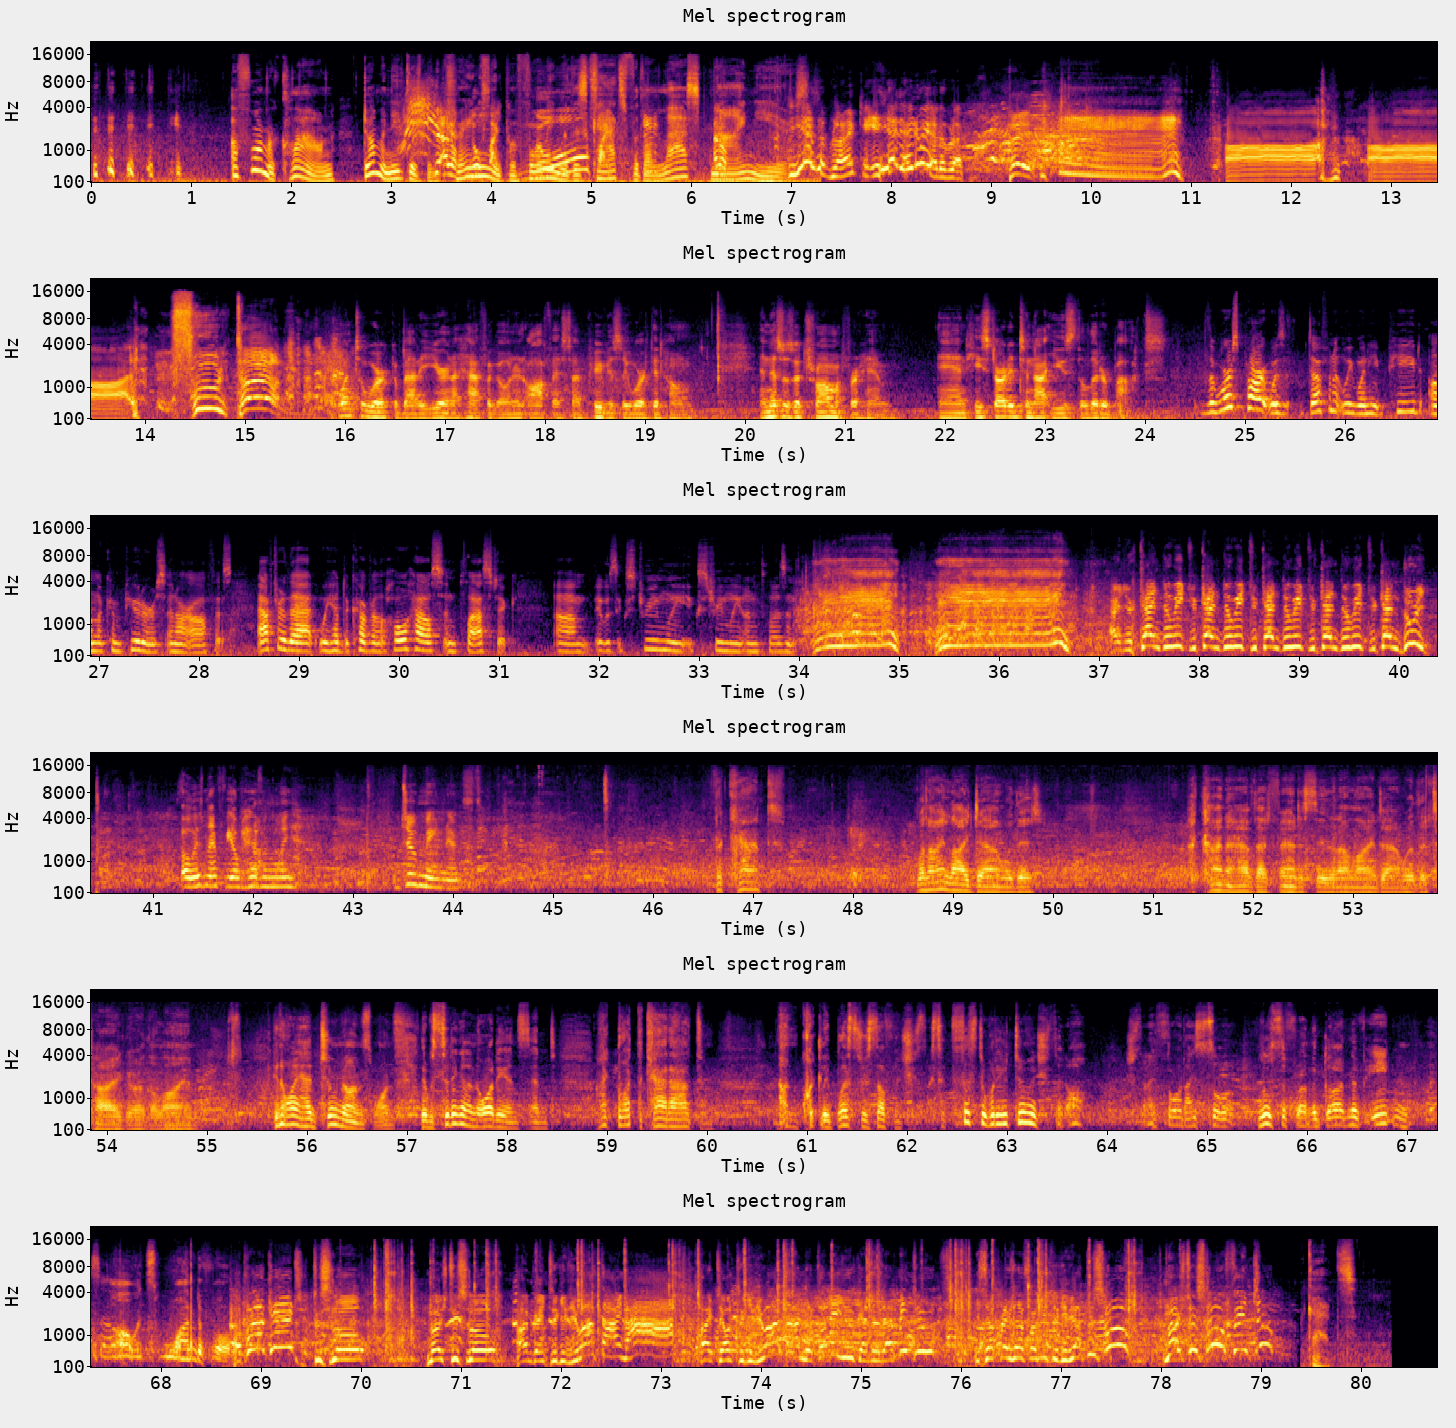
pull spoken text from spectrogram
A former clown, Dominique has been Yeah, look, no training and performing No with his fight. cats for the last nine years. He has a black. Here, here's a black. Hey. Ah. Ah. Full turn. went to work about a year and a half ago in an office. I previously worked at home. And this was a trauma for him. And he started to not use the litter box. The worst part was definitely when he peed on the computers in our office. After that, we had to cover the whole house in plastic. Um, it was extremely, extremely unpleasant. And you can do it, you can do it, you can do it, you can do it, you can do it. Oh, doesn't that feel heavenly? Do me next. The cat, when I lie down with it, I kind of have that fantasy that I'm lying down with the tiger or the lion. You know, I had two nuns once. They were sitting in an audience, and I brought the cat out. And nun quickly blessed herself, and she, I said, "Sister, what are you doing?" She said, "Oh." She said, I thought I saw Lucifer in the Garden of Eden. I said, oh, it's wonderful. Too slow. Much too slow. I'm going to give you one time. Ah! I turn to give you one time. Not only you can do that, me too. It's a pleasure for me to give you too slow. Much too slow. Thank you.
